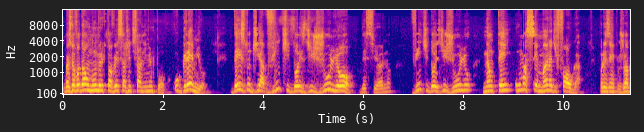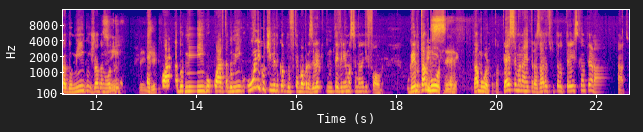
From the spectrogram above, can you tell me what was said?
Mas eu vou dar um número que talvez a gente se anime um pouco. O Grêmio, desde o dia 22 de julho desse ano, 22 de julho, não tem uma semana de folga. Por exemplo, joga domingo, joga no Sim, outro. Entendi. É quarta, domingo, quarta, domingo. O único time do, do futebol brasileiro que não teve nenhuma semana de folga. O Grêmio tá pois morto. É. Tá morto. Até semana retrasada disputando três campeonatos.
